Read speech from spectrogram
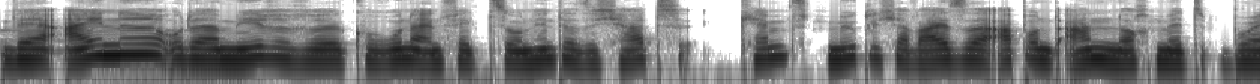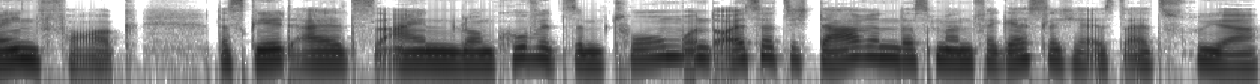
Wer eine oder mehrere Corona-Infektionen hinter sich hat, kämpft möglicherweise ab und an noch mit Brain Fog. Das gilt als ein Long-Covid-Symptom und äußert sich darin, dass man vergesslicher ist als früher.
